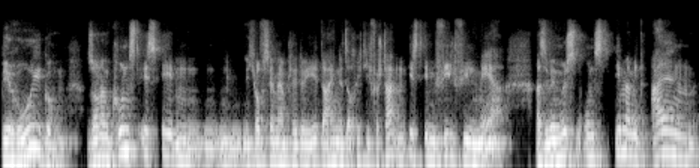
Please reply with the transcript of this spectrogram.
Beruhigung, sondern Kunst ist eben, ich hoffe, Sie haben mein Plädoyer dahin jetzt auch richtig verstanden, ist eben viel, viel mehr. Also wir müssen uns immer mit allen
